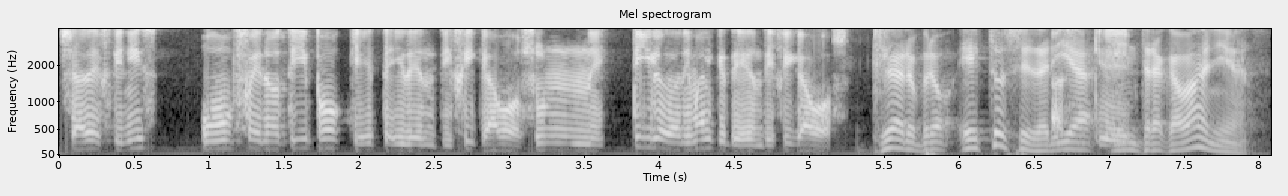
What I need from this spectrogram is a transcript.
ya definís un fenotipo que te identifica a vos, un estilo de animal que te identifica a vos. Claro, pero esto se daría entre cabañas.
